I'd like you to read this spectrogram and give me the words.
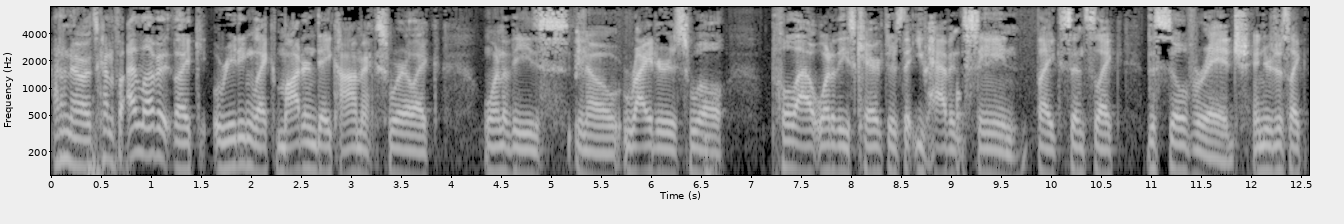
I don't know. It's kind of, I love it like reading like modern day comics where like one of these, you know, writers will pull out one of these characters that you haven't seen like since like the Silver Age and you're just like,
